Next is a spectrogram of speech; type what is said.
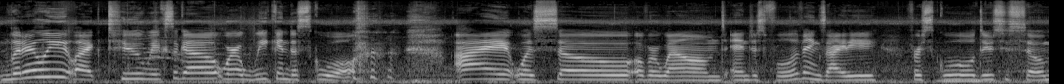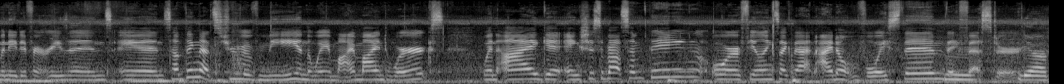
literally, like two weeks ago, we're a week into school. I was so overwhelmed and just full of anxiety for school due to so many different reasons. And something that's true of me and the way my mind works when I get anxious about something or feelings like that and I don't voice them, they fester. Yeah.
